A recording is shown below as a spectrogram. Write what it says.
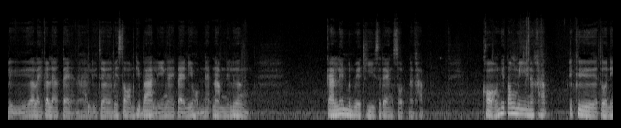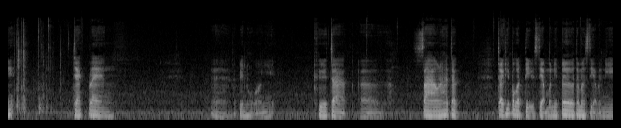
หรืออะไรก็แล้วแต่นะฮะหรือจะไปซ้อมที่บ้านหรือยังไง แต่นี้ผมแนะนำในเรื่อง การเล่นบนเวทีแสดงสดนะครับ ของที่ต้องมีนะครับ ก็คือตัวนี้ แจ็คแปลงจะเป็นหัวอย่างนี้ คือจากซาวนะฮะจาก จากที่ปกติเสียบมอนิเตอร์ก็จะมาเสียบอันนี้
